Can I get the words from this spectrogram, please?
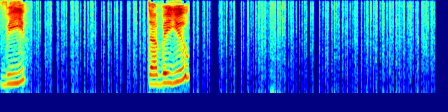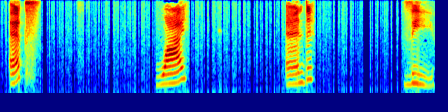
V W X Y and Z.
